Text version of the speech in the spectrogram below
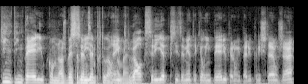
quinto império. Como nós bem sabemos seria, em Portugal em também. Em Portugal, não? que seria precisamente aquele império, que era um império cristão já,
